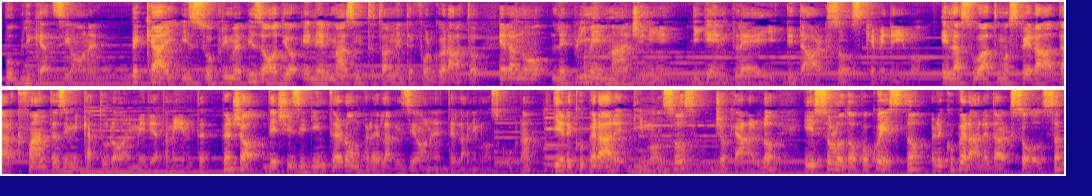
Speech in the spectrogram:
pubblicazione. Beccai il suo primo episodio e ne rimasi totalmente folgorato. Erano le prime immagini di gameplay di Dark Souls che vedevo e la sua atmosfera dark fantasy mi catturò immediatamente. Perciò decisi di interrompere la visione dell'anima oscura, di recuperare Demon Souls, giocarlo e solo dopo questo recuperare Dark Souls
